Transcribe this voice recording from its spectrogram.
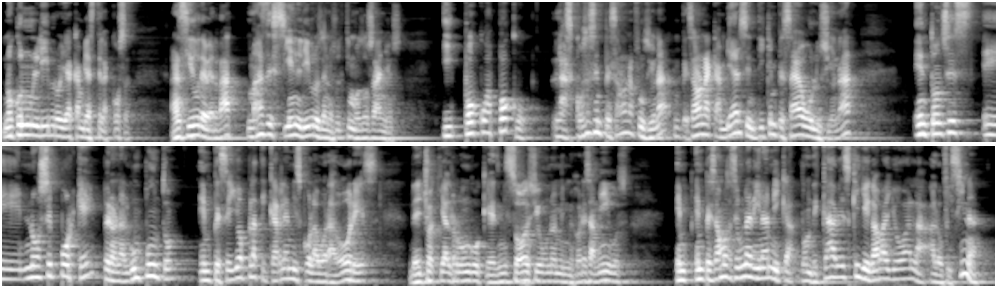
No con un libro ya cambiaste la cosa han sido de verdad más de 100 libros en los últimos dos años. Y poco a poco las cosas empezaron a funcionar, empezaron a cambiar, sentí que empezaba a evolucionar. Entonces, eh, no sé por qué, pero en algún punto empecé yo a platicarle a mis colaboradores, de hecho aquí al Rungo, que es mi socio, uno de mis mejores amigos, em empezamos a hacer una dinámica donde cada vez que llegaba yo a la, a la oficina,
